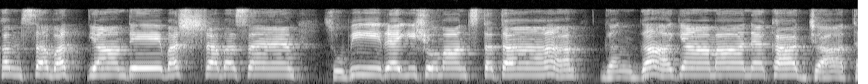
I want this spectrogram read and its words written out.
कंसवत्यां देवश्रवस सुवीरयिषुमांस्तता गङ्गायामानकाज्जात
